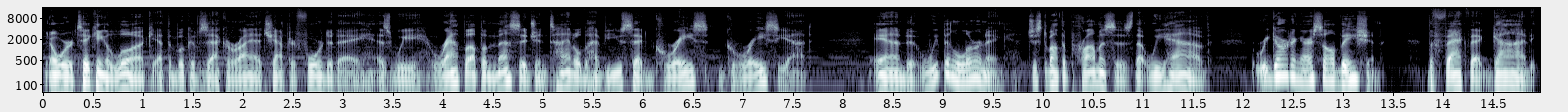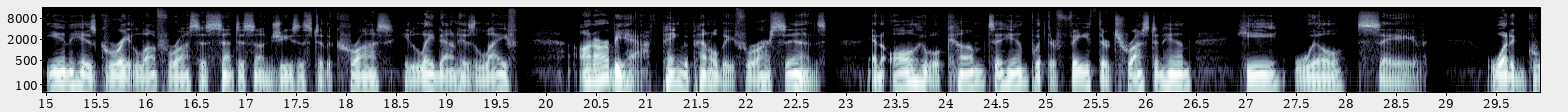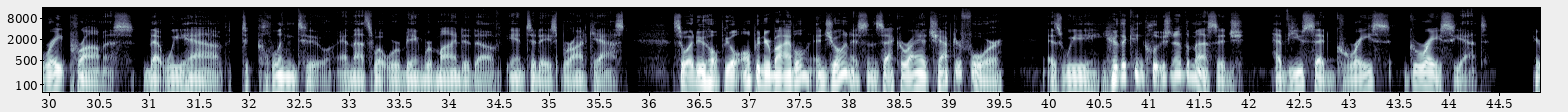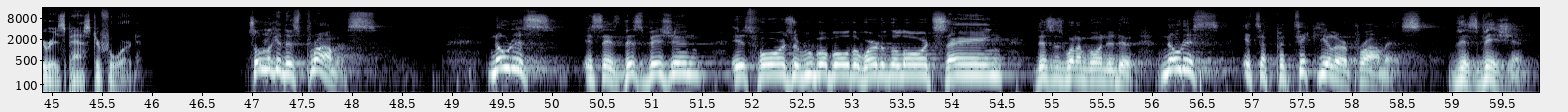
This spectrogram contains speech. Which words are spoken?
You know, we're taking a look at the book of Zechariah, chapter 4 today, as we wrap up a message entitled, Have You Said Grace, Grace Yet? And we've been learning just about the promises that we have regarding our salvation. The fact that God, in His great love for us, has sent His Son Jesus to the cross. He laid down His life on our behalf, paying the penalty for our sins. And all who will come to Him, put their faith, their trust in Him, he will save. What a great promise that we have to cling to, and that's what we're being reminded of in today's broadcast. So I do hope you'll open your Bible and join us in Zechariah chapter 4 as we hear the conclusion of the message Have you said grace, grace yet? Here is Pastor Ford. So look at this promise. Notice it says, This vision is for Zerubbabel, the word of the Lord, saying, This is what I'm going to do. Notice it's a particular promise, this vision.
